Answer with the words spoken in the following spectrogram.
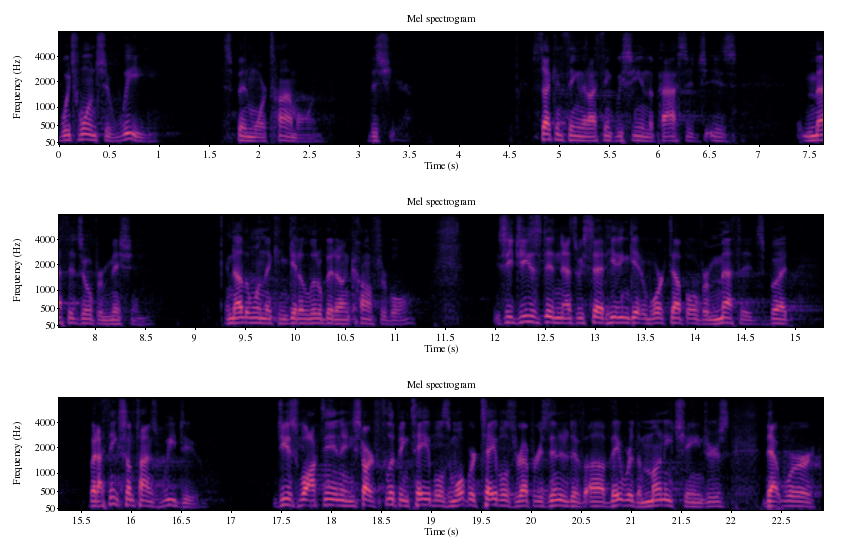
Which one should we spend more time on this year? Second thing that I think we see in the passage is methods over mission. Another one that can get a little bit uncomfortable. You see, Jesus didn't, as we said, he didn't get worked up over methods, but but I think sometimes we do. Jesus walked in and he started flipping tables, and what were tables representative of? They were the money changers that were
